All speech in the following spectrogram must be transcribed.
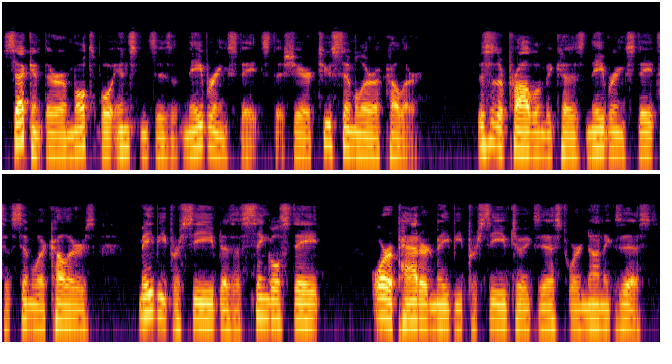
Second, there are multiple instances of neighboring states that share too similar a color. This is a problem because neighboring states of similar colors may be perceived as a single state, or a pattern may be perceived to exist where none exist.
